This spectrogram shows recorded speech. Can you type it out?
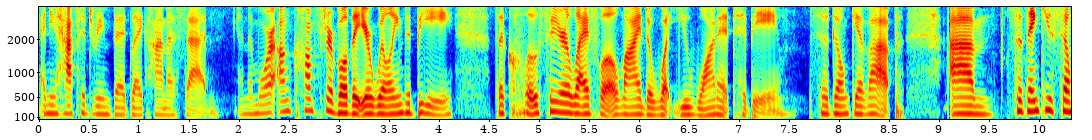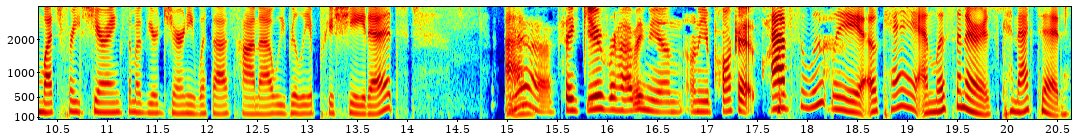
And you have to dream big, like Hannah said. And the more uncomfortable that you're willing to be, the closer your life will align to what you want it to be. So don't give up. Um, so thank you so much for sharing some of your journey with us, Hannah. We really appreciate it. Um, yeah, thank you for having me on, on your pockets. absolutely. Okay. And listeners, connected,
